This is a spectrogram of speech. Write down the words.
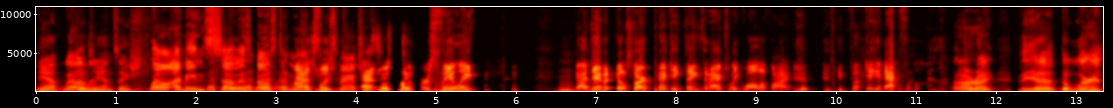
Yeah, Well, totally unsanctioned. Well, I mean, so is most of As Moxley's was- matches. As was Punk versus the Elite. Mm. God damn it, Phil! Start picking things that actually qualify. you fucking asshole. All right, the uh the word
